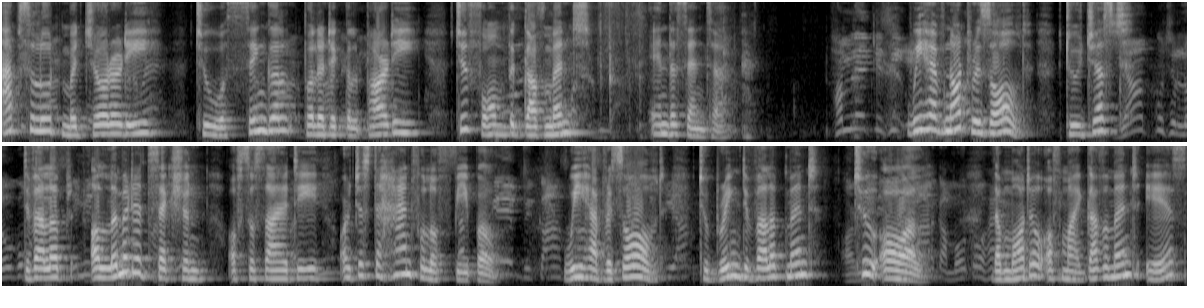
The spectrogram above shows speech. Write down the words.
absolute majority to a single political party to form the government in the center. We have not resolved to just develop a limited section of society or just a handful of people. We have resolved to bring development to all. The motto of my government is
